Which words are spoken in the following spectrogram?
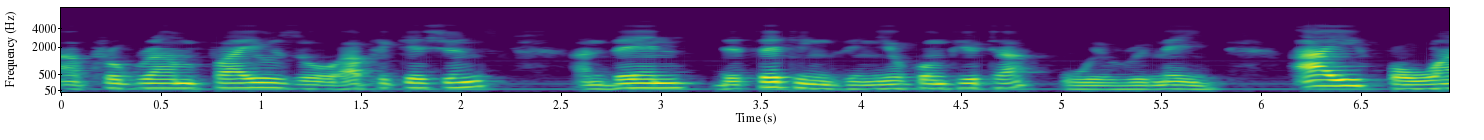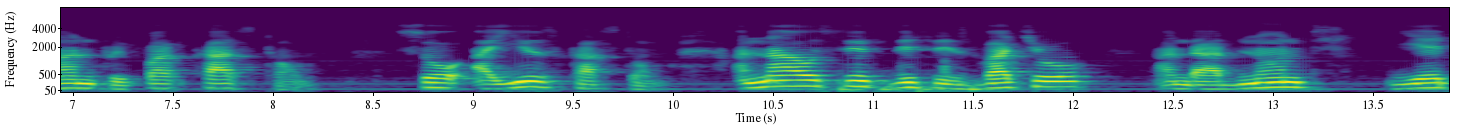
uh, program files or applications and then the settings in your computer will remain. I for one prefer custom. So I use custom. And now since this is virtual and I had not yet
